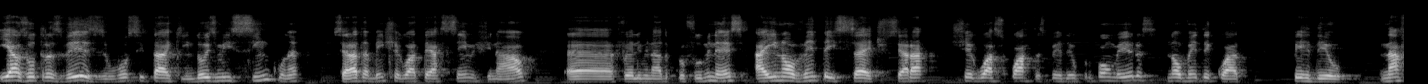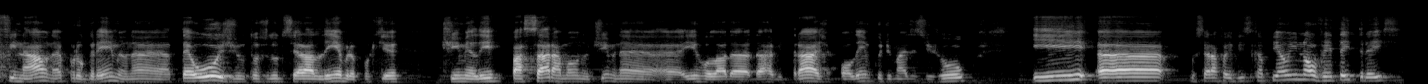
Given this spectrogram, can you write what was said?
E as outras vezes, eu vou citar aqui, em 2005, né, o Ceará também chegou até a semifinal, é, foi eliminado para o Fluminense. Aí em 97, o Ceará chegou às quartas, perdeu para o Palmeiras. 94, perdeu na final, né, para o Grêmio, né? Até hoje o torcedor do Ceará lembra, porque time ali passaram a mão no time, né? É, erro lá da, da, arbitragem, polêmico demais esse jogo. E uh, o Ceará foi vice-campeão. Em 93,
